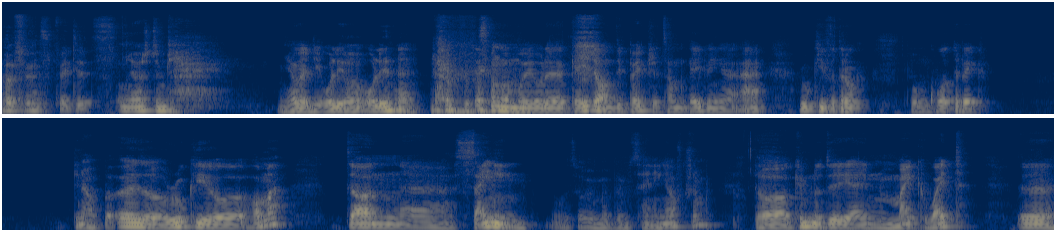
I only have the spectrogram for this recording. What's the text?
Dolphins, Patriots. Ja, stimmt. Ja, weil die alle, alle nein. sagen wir mal, oder Geld haben, die Patriots haben Geld wegen einem Rookie-Vertrag vom Quarterback. Genau, also Rookie äh, haben wir. Dann äh, Signing, was habe ich mir beim Signing aufgeschrieben? Da kommt natürlich ein Mike White. Äh,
